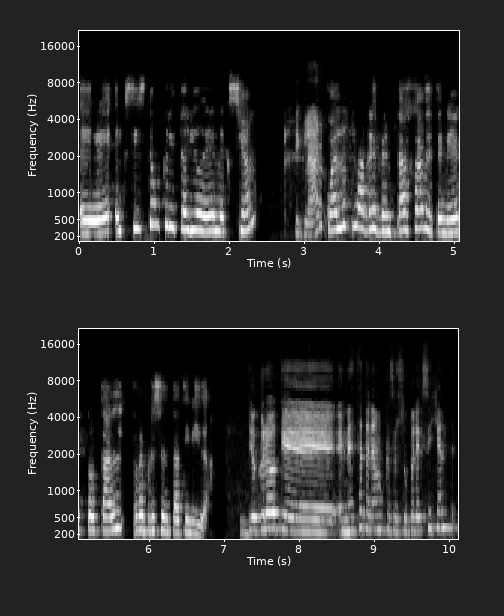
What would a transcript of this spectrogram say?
eh, existe un criterio de elección. Sí, claro. ¿Cuál es la desventaja de tener total representatividad? Yo creo que en esta tenemos que ser súper exigentes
